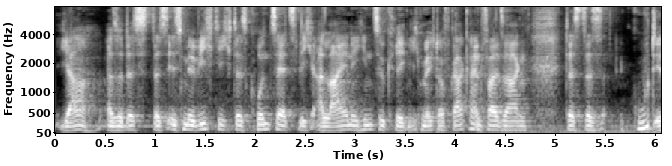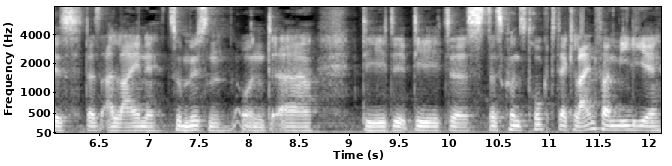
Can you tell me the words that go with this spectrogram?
ja, also das, das ist mir wichtig, das grundsätzlich alleine hinzukriegen. Ich möchte auf gar keinen Fall sagen, dass das gut ist, das alleine zu müssen. Und äh, die, die, die, das, das Konstrukt der Kleinfamilie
